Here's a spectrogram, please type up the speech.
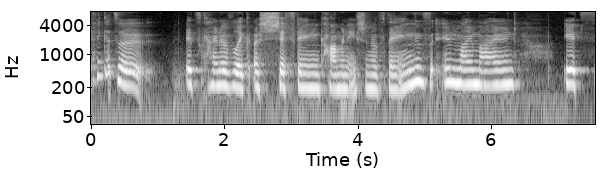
think it's a it's kind of like a shifting combination of things in my mind. It's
